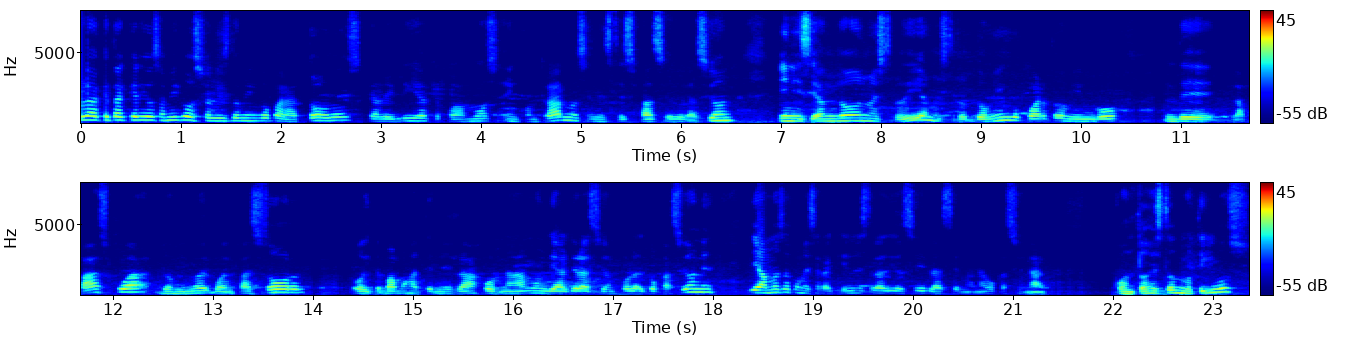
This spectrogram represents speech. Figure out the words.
Hola, ¿qué tal queridos amigos? Feliz domingo para todos. Qué alegría que podamos encontrarnos en este espacio de oración, iniciando nuestro día, nuestro domingo, cuarto domingo de la Pascua, domingo del Buen Pastor. Hoy vamos a tener la Jornada Mundial de Oración por las Vocaciones y vamos a comenzar aquí en nuestra diócesis la Semana Vocacional. Con todos estos motivos,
